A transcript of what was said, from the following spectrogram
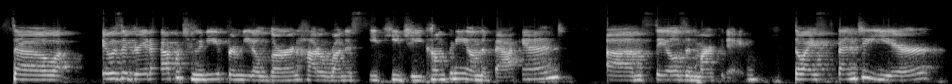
So it was a great opportunity for me to learn how to run a CPG company on the back end, um, sales and marketing. So I spent a year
